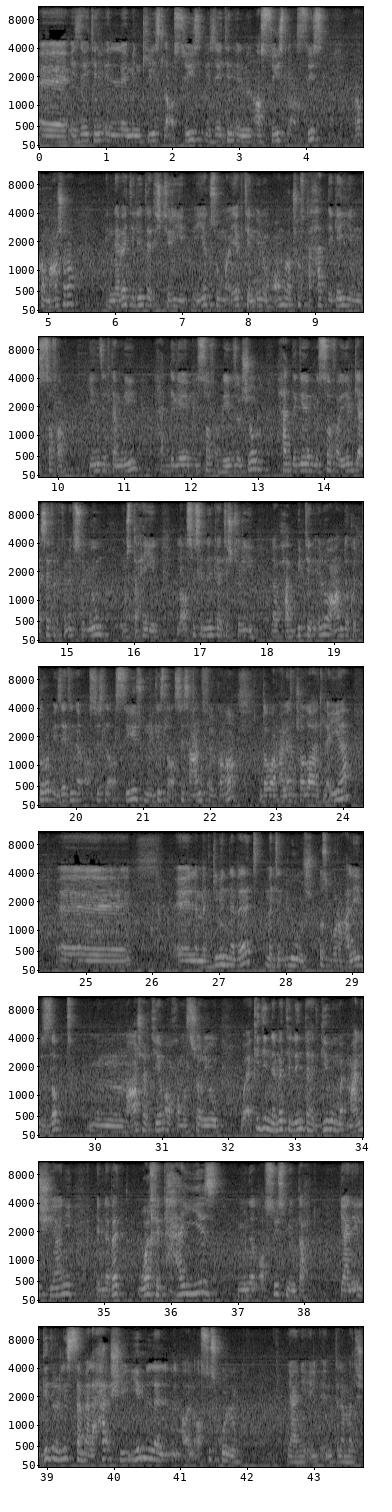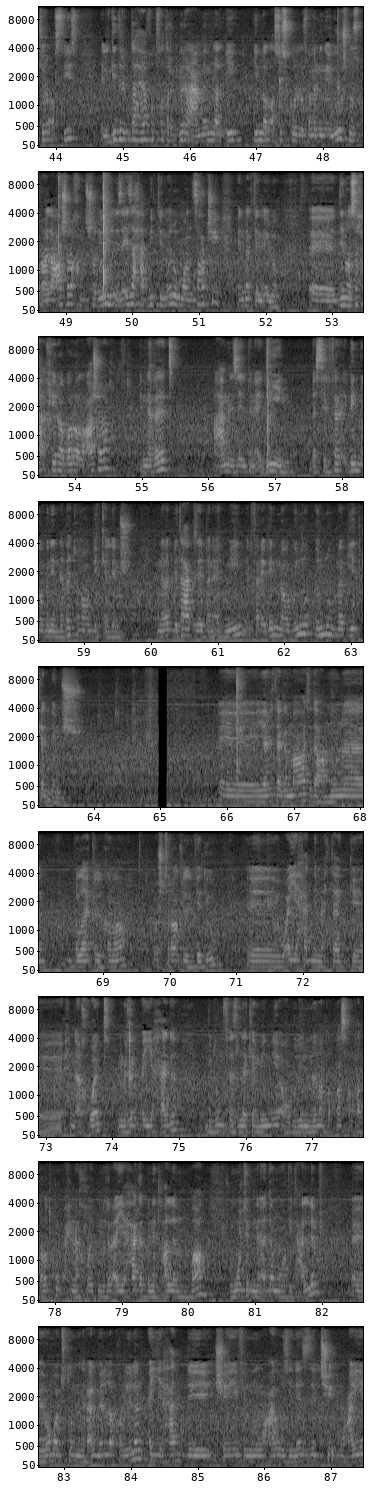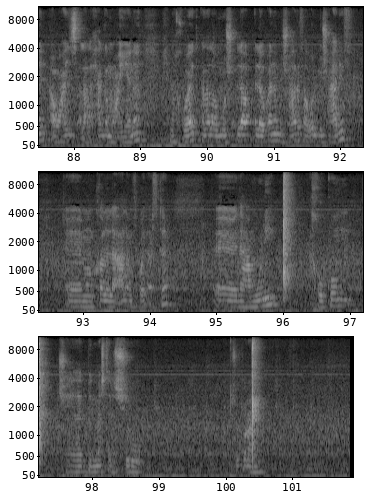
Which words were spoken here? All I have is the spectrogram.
آه، إزاي تنقل من كيس لقصيص؟ إزاي تنقل من قصيص لقصيص؟ رقم عشرة النبات اللي أنت تشتريه اياك ثم اياك تنقله عمرك شفت حد جاي من السفر ينزل تمرين حد جاي من السفر ينزل شغل حد جاي من السفر يرجع يسافر في نفس اليوم مستحيل. القصيص اللي انت هتشتريه لو حبيت تنقله عندك الطرق إزاي تنقل قصيص لقصيص ومن كيس لقصيص عندي في القناة دور عليها إن شاء الله هتلاقيها. آه، آه، لما تجيب النبات ما تنقلوش اصبر عليه بالظبط من 10 أيام أو 15 يوم. وأكيد النبات اللي انت هتجيبه معلش يعني النبات واخد حيز من القصيص من تحته. يعني الجدر لسه ما لحقش يملى ال- القصيص كله. يعني. انت لما تشتري قصيص الجدر بتاعها هياخد فترة كبيرة عم يملى الايه يملى القصيص كله. فما ننقلوش نصبر عليه 10 15 يوم. اذا إذا حبيت تنقله ما انصحكش إنك تنقله. آه، دي نصيحة أخيرة بره العشرة. النبات عامل زي البني آدمين بس الفرق بيننا وبين النبات إنه ما بيتكلمش. النبات بتاعك زي البني آدمين الفرق بيننا وبينه إنه ما بيتكلمش. آه، يا ريت يا جماعة تدعمونا ب like للقناة واشتراك للفيديو آه، وأي حد محتاج آه، إحنا إخوات من غير أي حاجة بدون فزلكة مني أو بدون إن أنا بتنصح على حضراتكم إحنا إخوات من غير أي حاجة بنتعلم من بعض وموت ابن آدم وهو بيتعلم آه، وما اوتيتم من العلم إلا قليلا. أي حد شايف إنه عاوز ينزل شيء معين أو عايز يسأل على حاجة معينة إحنا إخوات. أنا لو مش لو, لو أنا مش عارف أقول مش عارف من قال لا أعلم فقد أفتى. دعموني. أخوكم شهاب بن مشتل الشروق. شكرا.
